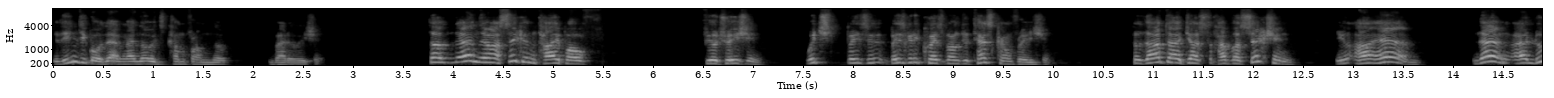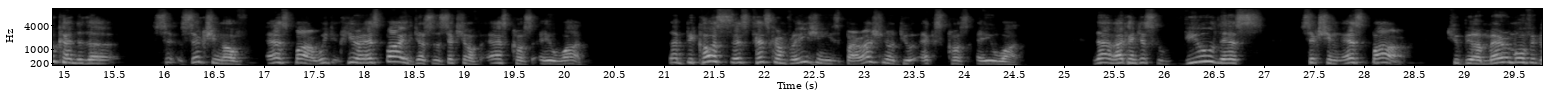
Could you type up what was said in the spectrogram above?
it's integral, then I know it's come from the valuation. So then there are second type of filtration, which basically, basically corresponds to test configuration. So that I just have a section in RM. Then I look at the section of S bar, which here S bar is just a section of S cross A1. Then because this test configuration is birational to X cross A1, then I can just view this section S bar to be a meromorphic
